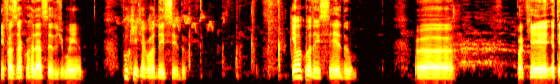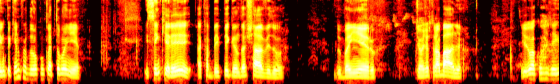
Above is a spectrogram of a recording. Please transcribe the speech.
Me fazer acordar cedo de manhã. Por que que acordei cedo? Eu acordei cedo uh, porque eu tenho um pequeno problema com cleptomania. E sem querer, acabei pegando a chave do, do banheiro de onde eu trabalho. Eu acordei,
